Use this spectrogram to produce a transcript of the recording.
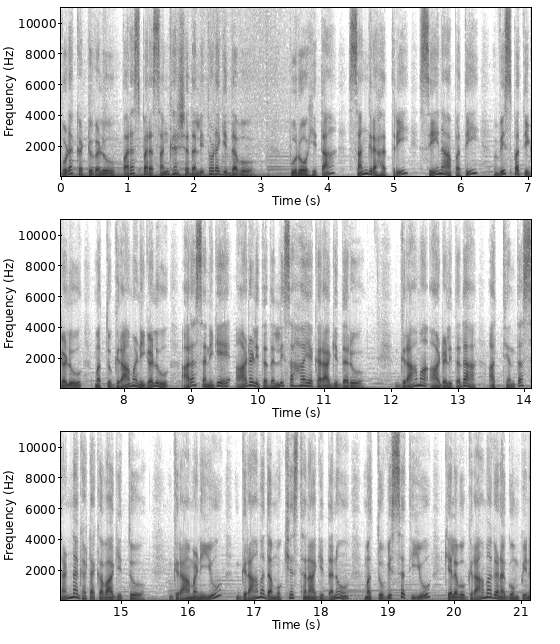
ಬುಡಕಟ್ಟುಗಳು ಪರಸ್ಪರ ಸಂಘರ್ಷದಲ್ಲಿ ತೊಡಗಿದ್ದವು. ಪುರೋಹಿತ, ಸಂಗ್ರಹತ್ರಿ, ಸೇನಾಪತಿ, ವಿಸ್ಪತಿಗಳು ಮತ್ತು ಗ್ರಾಮಣಿಗಳು ಅರಸನಿಗೆ ಆಡಳಿತದಲ್ಲಿ ಸಹಾಯಕರಾಗಿದ್ದರು. ಗ್ರಾಮ ಆಡಳಿತದ ಅತ್ಯಂತ ಸಣ್ಣ ಘಟಕವಾಗಿತ್ತು. ಗ್ರಾಮಣಿಯು ಗ್ರಾಮದ ಮುಖ್ಯಸ್ಥನಾಗಿದ್ದನು ಮತ್ತು ವಿಸ್ಸತಿಯು ಕೆಲವು ಗ್ರಾಮಗಳ ಗುಂಪಿನ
